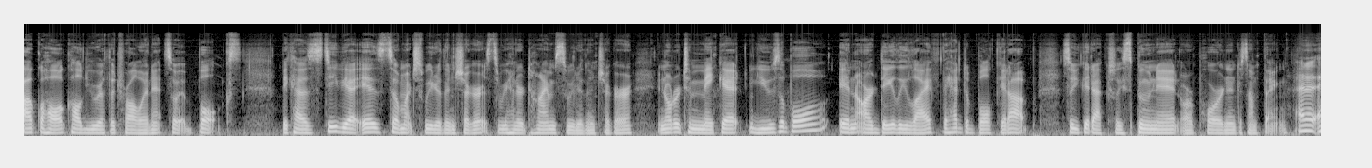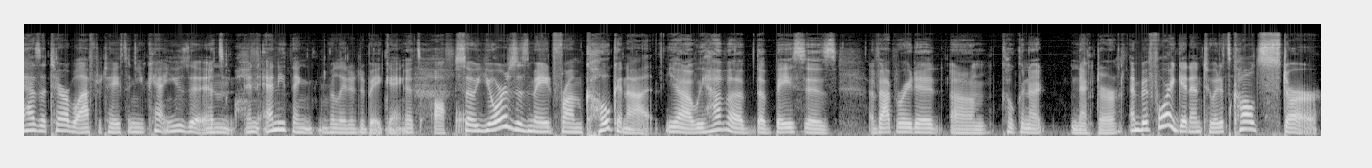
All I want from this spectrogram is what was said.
alcohol called erythritol in it, so it bulks. Because stevia is so much sweeter than sugar, it's 300 times sweeter than sugar. In order to make it usable in our daily life, they had to bulk it up so you could actually spoon it or pour it into something. And it has a terrible aftertaste, and you can't use it in, in anything related to baking. It's awful. So yours is made from coconut. Yeah, we have a the base is evaporated um, coconut nectar. And before I get into it, it's called Stir.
